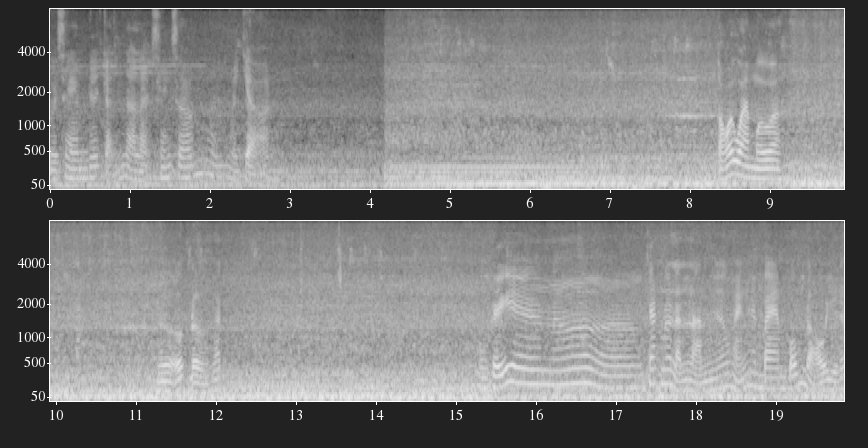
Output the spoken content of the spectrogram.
người xem cái cảnh Đà Lạt sáng sớm ngoài chợ. Tối qua mưa. Mưa ướt đường hết. Không khí nó chắc nó lạnh lạnh khoảng 23 24 độ gì đó.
